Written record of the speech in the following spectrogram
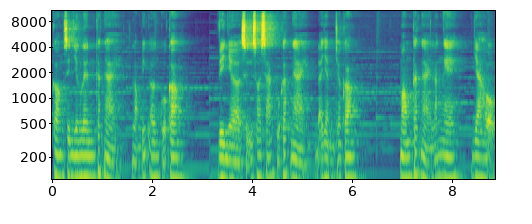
Con xin dâng lên các ngài lòng biết ơn của con vì nhờ sự soi sáng của các ngài đã dành cho con Mong các ngài lắng nghe, gia hộ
